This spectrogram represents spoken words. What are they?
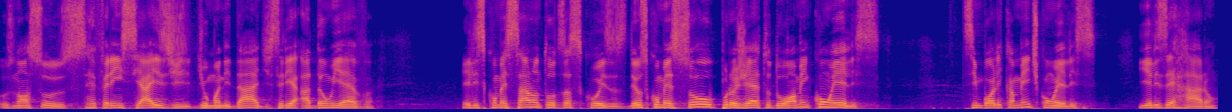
os nossos referenciais de, de humanidade seria Adão e Eva. Eles começaram todas as coisas. Deus começou o projeto do homem com eles, simbolicamente com eles. E eles erraram.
